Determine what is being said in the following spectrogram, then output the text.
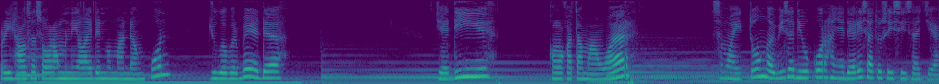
Perihal seseorang menilai dan memandang pun juga berbeda. Jadi, kalau kata Mawar, semua itu nggak bisa diukur hanya dari satu sisi saja.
